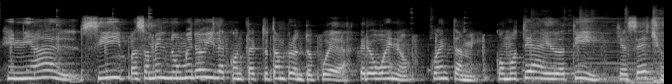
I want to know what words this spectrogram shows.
Genial, sí, pásame el número y la contacto tan pronto pueda. Pero bueno, cuéntame, ¿cómo te ha ido a ti? ¿Qué has hecho?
